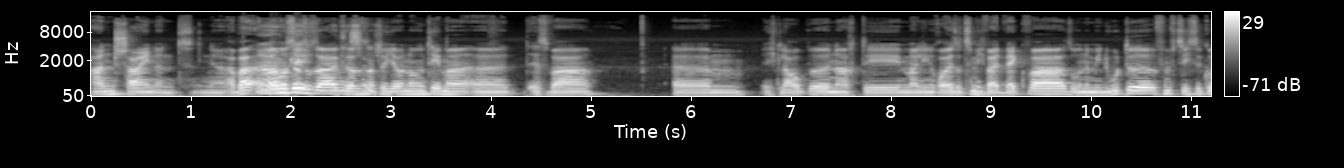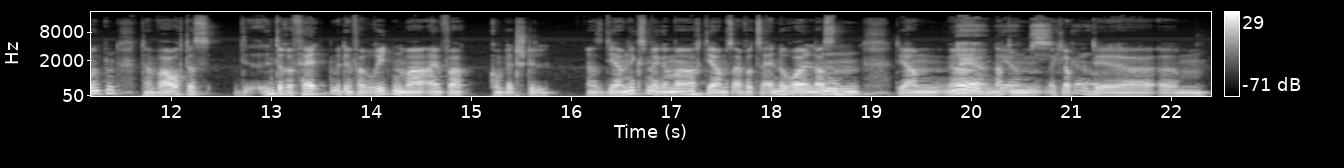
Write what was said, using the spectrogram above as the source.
Anscheinend, ja. Aber ah, man muss dazu sagen, das ist natürlich auch noch ein Thema. Äh, es war, ähm, ich glaube, nachdem Marlene Reuser ziemlich weit weg war, so eine Minute, 50 Sekunden, dann war auch das hintere Feld mit den Favoriten war einfach komplett still. Also die haben nichts mehr gemacht, die haben es einfach zu Ende rollen lassen. Mhm. Die haben, ja, naja, nach dem, ich glaube, genau. der, ähm,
